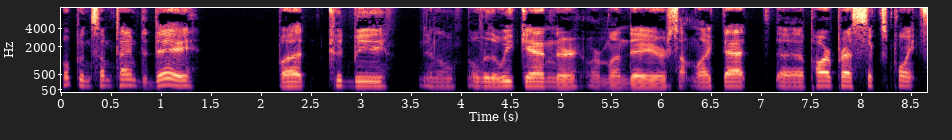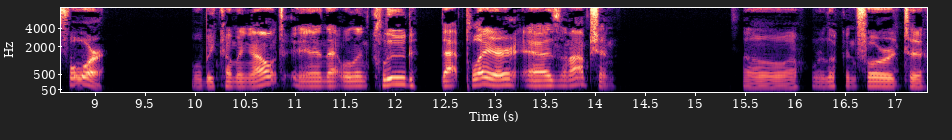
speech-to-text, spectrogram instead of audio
hoping sometime today, but could be you know over the weekend or, or Monday or something like that. Uh, PowerPress 6.4 will be coming out, and that will include that player as an option. So uh, we're looking forward to,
